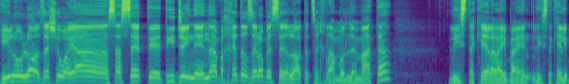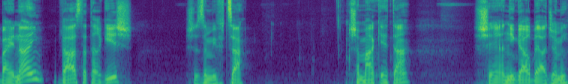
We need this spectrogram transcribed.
כאילו, לא, זה שהוא היה, עשה סט, טי.ג'יי נהנה בחדר, זה לא בסדר. לא, אתה צריך לעמוד למטה, להסתכל, עליי, להסתכל לי בעיניים, ואז אתה תרגיש שזה מבצע. עכשיו, מה הקטע? שאני גר בעג'מי,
